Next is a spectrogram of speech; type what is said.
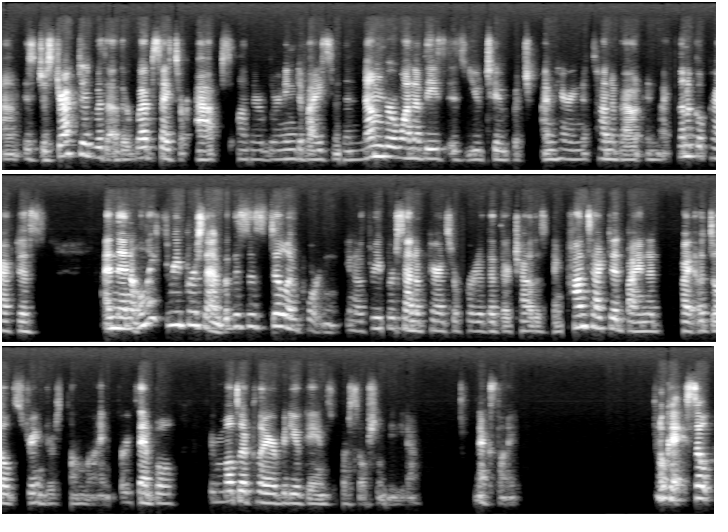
um, is distracted with other websites or apps on their learning device. And the number one of these is YouTube, which I'm hearing a ton about in my clinical practice. And then only 3%, but this is still important, you know, 3% of parents reported that their child has been contacted by, an, by adult strangers online, for example, through multiplayer video games or social media. Next slide. Okay, so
